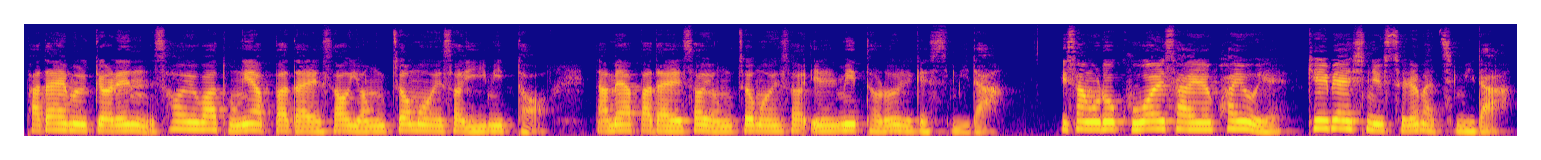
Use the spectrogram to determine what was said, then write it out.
바다의 물결은 서해와 동해 앞바다에서 0.5에서 2m, 남해 앞바다에서 0.5에서 1m로 일겠습니다. 이상으로 9월 4일 화요일 KBIC 뉴스를 마칩니다.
